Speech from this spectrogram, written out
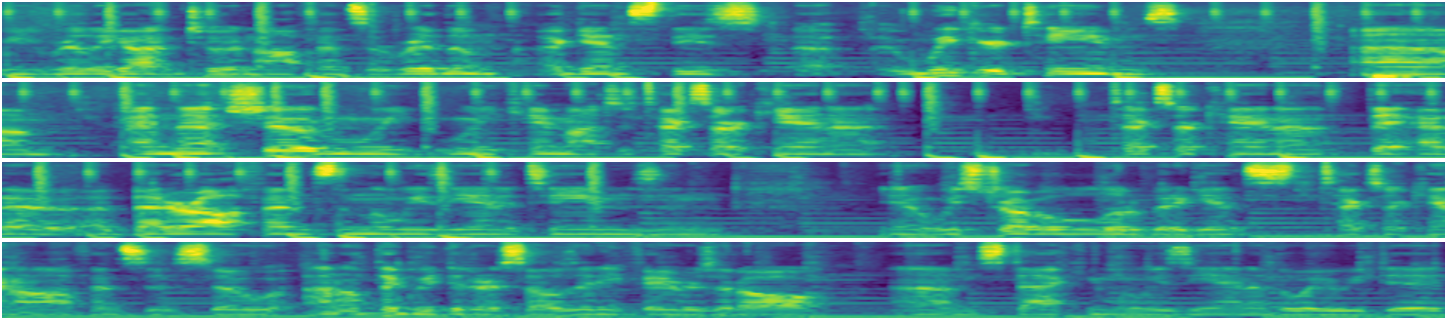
we really got into an offensive rhythm against these uh, weaker teams, um, and that showed when we when we came out to Texarkana. Texarkana, they had a, a better offense than Louisiana teams, and you know we struggled a little bit against Texarkana offenses. So I don't think we did ourselves any favors at all, um, stacking Louisiana the way we did.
